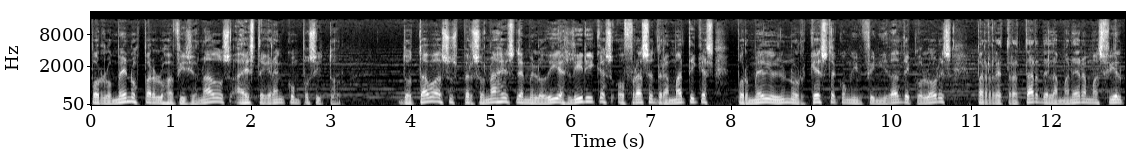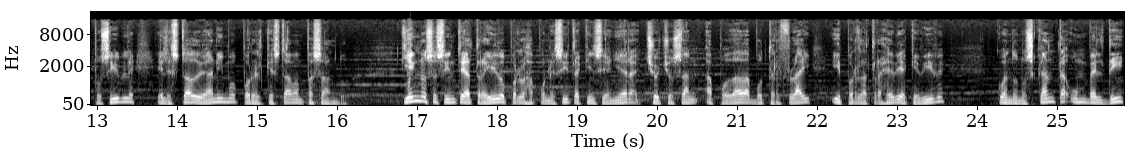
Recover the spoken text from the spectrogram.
por lo menos para los aficionados a este gran compositor dotaba a sus personajes de melodías líricas o frases dramáticas por medio de una orquesta con infinidad de colores para retratar de la manera más fiel posible el estado de ánimo por el que estaban pasando. ¿Quién no se siente atraído por la japonesita quinceañera Chocho-san apodada Butterfly y por la tragedia que vive? Cuando nos canta un beldí,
